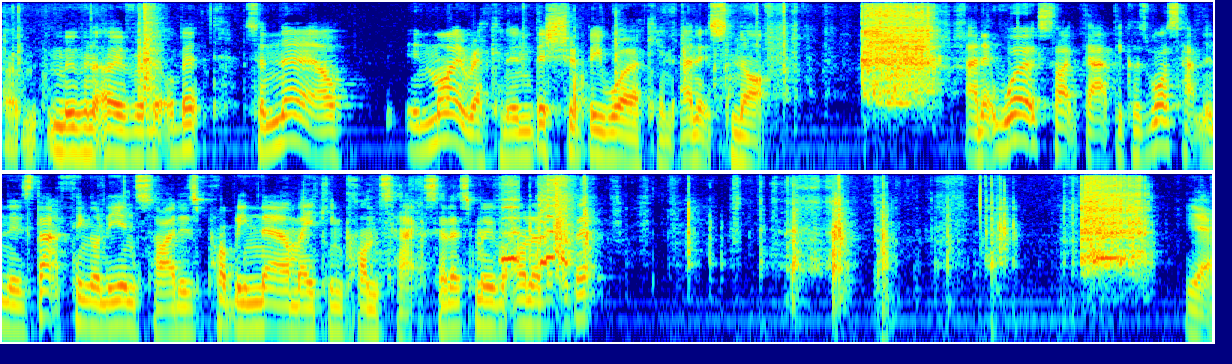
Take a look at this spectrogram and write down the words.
I'm moving it over a little bit. So now, in my reckoning, this should be working, and it's not. And it works like that because what's happening is that thing on the inside is probably now making contact. So let's move it on a little bit. Yeah.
